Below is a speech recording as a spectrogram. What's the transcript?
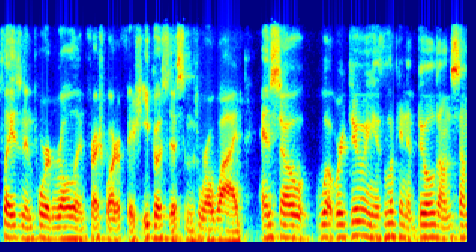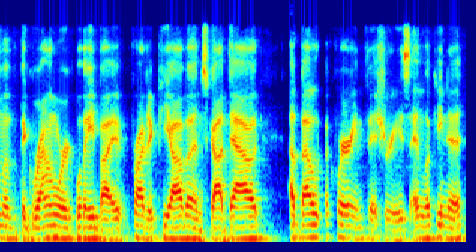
plays an important role in freshwater fish ecosystems worldwide. And so what we're doing is looking to build on some of the groundwork laid by Project Piaba and Scott Dowd about aquarium fisheries and looking to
